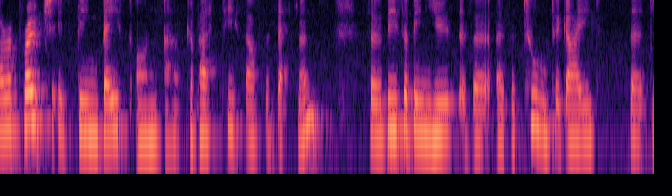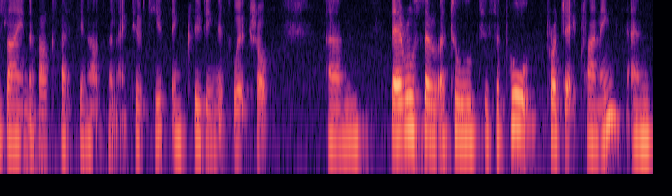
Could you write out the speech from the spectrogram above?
Our approach is being based on uh, capacity self-assessments. So these are being used as a, as a tool to guide the design of our capacity enhancement activities, including this workshop. Um, they're also a tool to support project planning and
